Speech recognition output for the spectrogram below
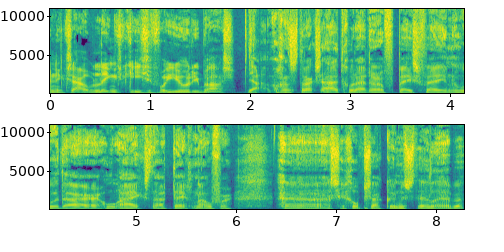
En ik zou op links kiezen voor Juri Bas. Ja, we gaan straks uitgebreider over PSV en hoe, we daar, hoe Ajax daar tegenover eh, zich op zou kunnen stellen hebben.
